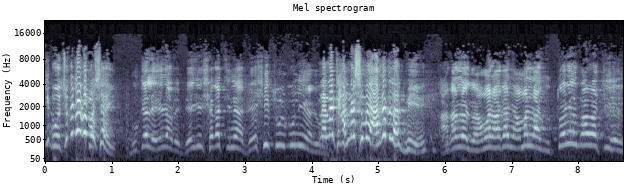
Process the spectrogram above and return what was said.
কি বলছো কি ঠাকুরমশাই বুকে লেগে যাবে বেশি শেখাচ্ছি না বেশি চুলকুনি না একবার। না ঠান্ডার সময় আঘাত লাগবে। আঘাত লাগবে আমার আঘাত আমার লাগবে তোর বাবা কি হয়ে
